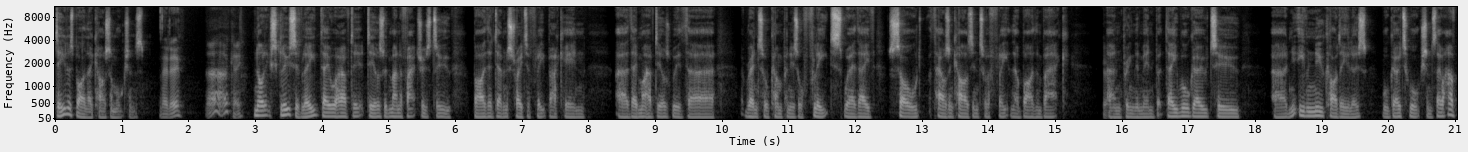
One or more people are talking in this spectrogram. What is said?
dealers buy their cars from auctions. They do. Ah, okay. Not exclusively, they will have deals with manufacturers to buy their demonstrator fleet back in. Uh, they might have deals with uh, rental companies or fleets where they've sold a thousand cars into a fleet and they'll buy them back and bring them in. But they will go to uh, even new car dealers will go to auctions. They'll have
